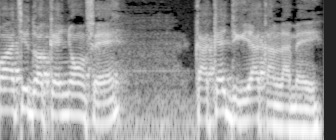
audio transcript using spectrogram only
wagati dɔ kɛ ɲɔgɔn fɛ ka kɛ jigiya kan lamɛn ye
